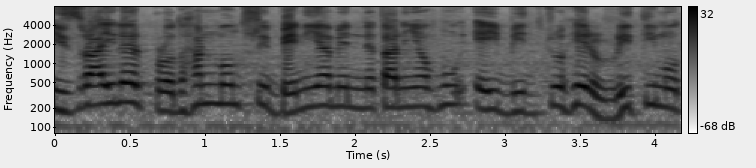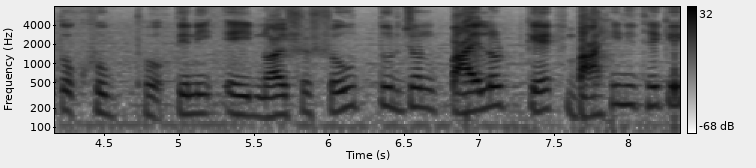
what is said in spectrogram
ইসরায়েলের প্রধানমন্ত্রী বেনিয়ামিন নেতানিয়াহু এই বিদ্রোহের রীতিমতো ক্ষুব্ধ। তিনি এই নয়শো সত্তর জন পাইলটকে বাহিনী থেকে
